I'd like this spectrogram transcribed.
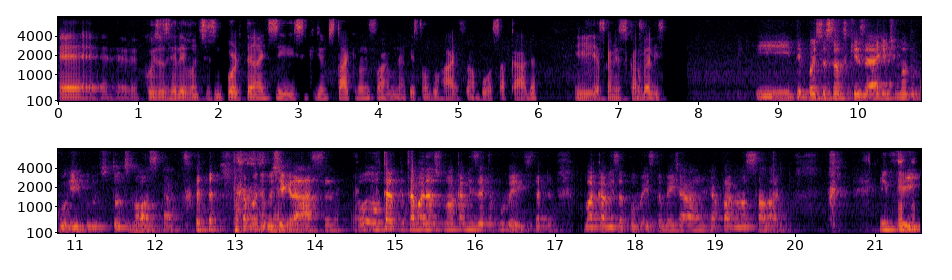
é, coisas relevantes, importantes e se cria um destaque no uniforme, né, a questão do raio foi uma boa sacada e as camisas ficaram belíssimas. E depois, se o Santos quiser, a gente manda o currículo de todos nós, tá? Trabalhando de graça. Ou, ou tra trabalhando por uma camiseta por mês, tá? Uma camisa por mês também já, já paga o nosso salário. Enfim,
